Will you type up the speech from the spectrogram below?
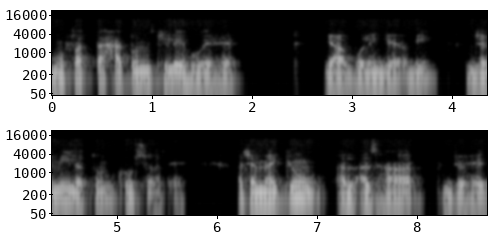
मुफत्तहतुन खिले हुए है या आप बोलेंगे अभी जमीलतुन खूबसूरत है अच्छा मैं क्यों अल अजहार जो है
